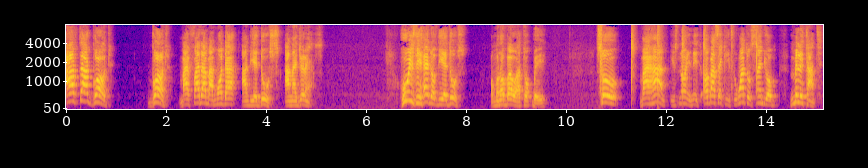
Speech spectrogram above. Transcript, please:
After God, God, my father, my mother, and the Edos and Nigerians. Who is the head of the Edos? Omonoba Watokbe. So my hand is not in it. Obaseki, if you want to send your militant,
